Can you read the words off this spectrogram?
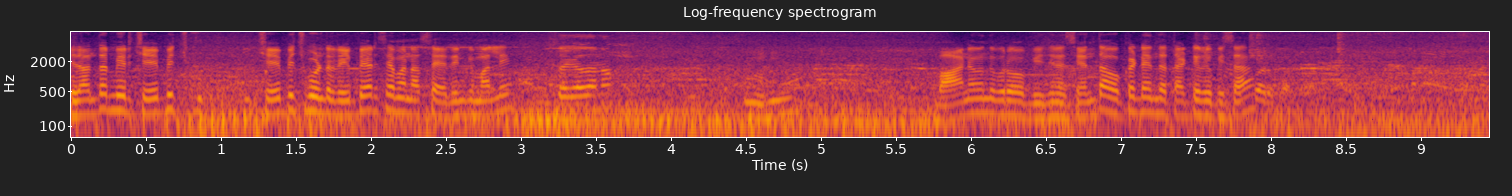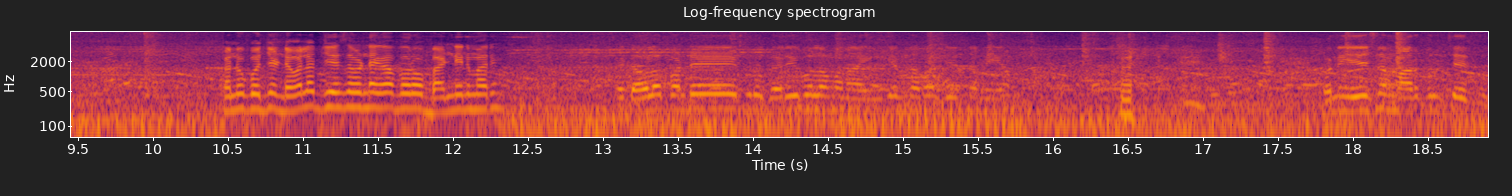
ఇదంతా మీరు చేపించు చేపించుకుంటారు రిపేర్స్ ఏమైనా వస్తాయి దీనికి మళ్ళీ? వస్తాయి కదన్నా. బాగానే ఉంది బ్రో బిజినెస్. ఎంత? ఒకటి ఎంత థర్టీ రూపీసా? కానీ నువ్వు కొంచెం డెవలప్ చేసి ఉండే కదా బ్రో బండిని మరి. డెవలప్ అంటే ఇప్పుడు గరీబుల మన ఇంకేం డెవలప్ చేస్తాం ఇక. కొన్ని చేసిన మార్పులు చేసి.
